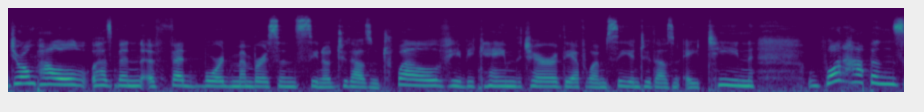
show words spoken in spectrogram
Jerome Powell has been a Fed board member since, you know, 2012. He became the chair of the FOMC in 2018. What happens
